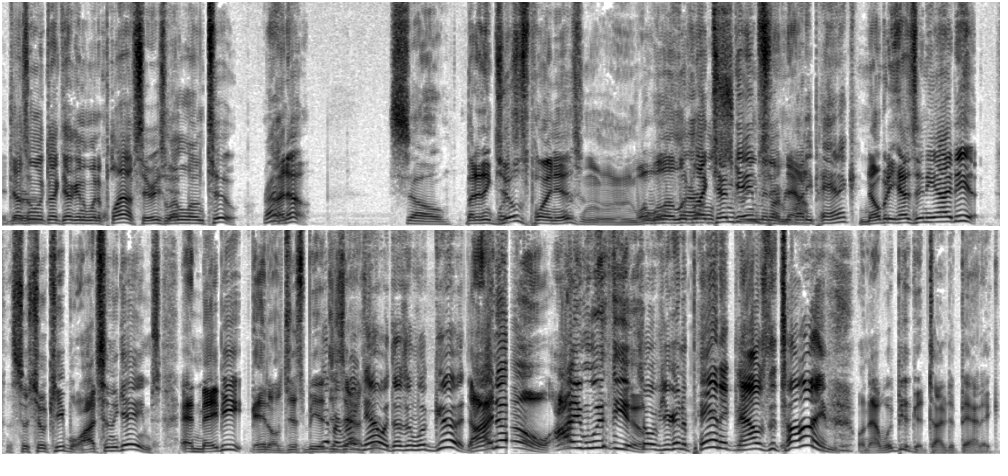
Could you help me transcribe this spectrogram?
It doesn't look like they're going to win a playoff series, let alone two. Right. I know. So. But I think Jill's point is, mm, what Will will it look Ferrell like 10 games and from now? everybody panic? Nobody has any idea. So she'll keep watching the games. And maybe it'll just be a Yeah, but disaster. right now it doesn't look good. I know. I'm with you. So if you're going to panic, now's the time. well, now would be a good time to panic.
